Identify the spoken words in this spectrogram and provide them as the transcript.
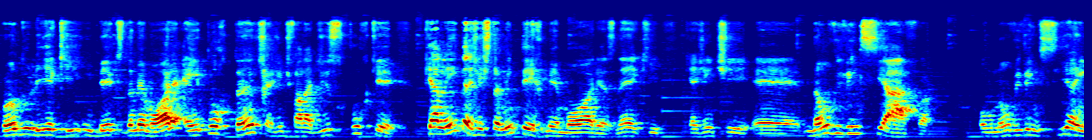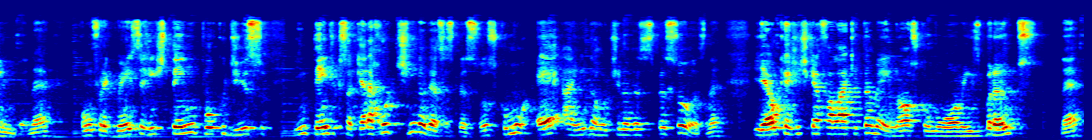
quando li aqui em Becos da Memória, é importante a gente falar disso, por quê? Que além da gente também ter memórias, né, que, que a gente é, não vivenciava ou não vivencia ainda, né, com frequência a gente tem um pouco disso e entende que isso aqui era a rotina dessas pessoas, como é ainda a rotina dessas pessoas, né? E é o que a gente quer falar aqui também, nós como homens brancos, né,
